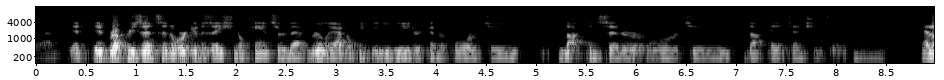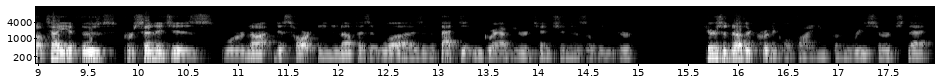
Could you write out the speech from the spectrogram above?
Yeah. It, it represents an organizational cancer that really I don't think any leader can afford to not consider or to not pay attention to. Mm. And I'll tell you, if those percentages were not disheartening enough as it was, and if that didn't grab your attention as a leader, here's another critical finding from the research that,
